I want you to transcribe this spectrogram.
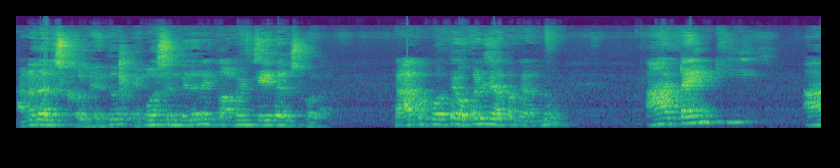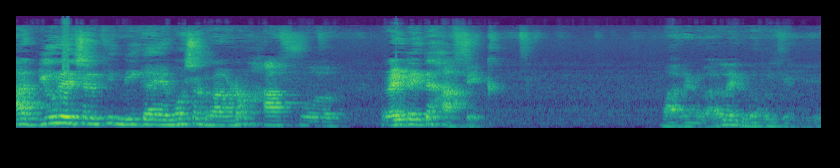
అనదలుచుకోలేదు. ఎమోషన్ మీద నేను కామెంట్ చేయదలుచుకోవాలి కాకపోతే ఒకటి చెప్పగలను. ఆ టైంకి ఆ డ్యూరేషన్కి నీకు ఆ ఎమోషన్ రావడం హాఫ్ రైట్ అయితే హాఫ్ ఫేక్ వారం రెండు వారాలు ఇంటి లోపలికి వెళ్ళి.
